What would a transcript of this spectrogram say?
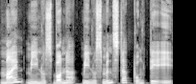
mein-bonner-münster.de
